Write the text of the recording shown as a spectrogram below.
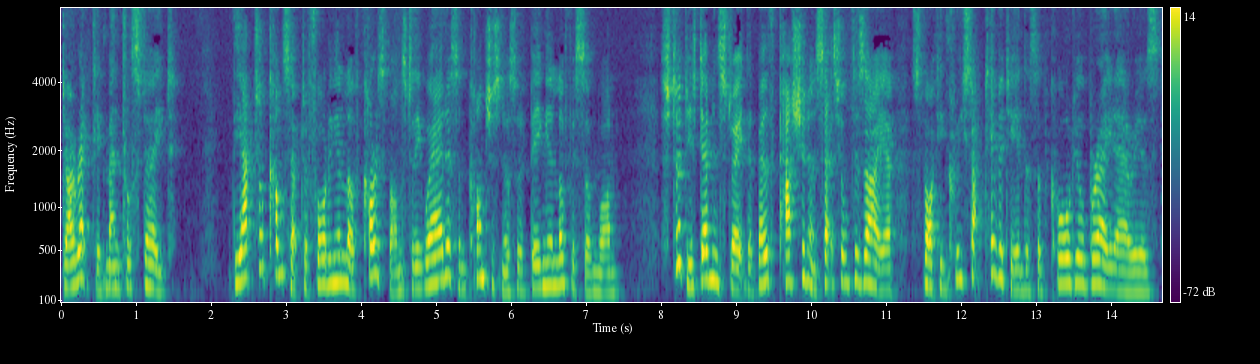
directed mental state. The actual concept of falling in love corresponds to the awareness and consciousness of being in love with someone. Studies demonstrate that both passion and sexual desire spark increased activity in the subcortical brain areas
